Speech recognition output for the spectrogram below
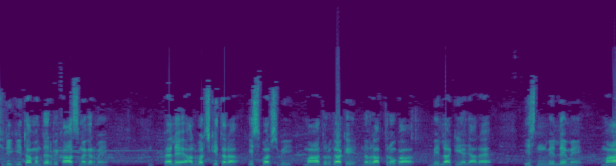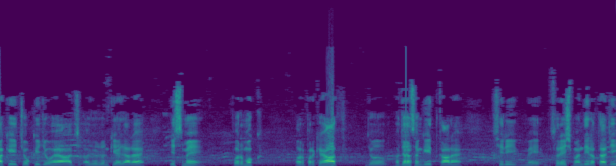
श्री गीता मंदिर विकास नगर में पहले हर वर्ष की तरह इस वर्ष भी माँ दुर्गा के नवरात्रों का मेला किया जा रहा है। इस मेले में माँ की चौकी जो है आज आयोजन किया जा रहा है। इसमें प्रमुख और प्रख्यात जो भजन संगीतकार हैं, श्री सुरेश मेहंदी रत्ता जी,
